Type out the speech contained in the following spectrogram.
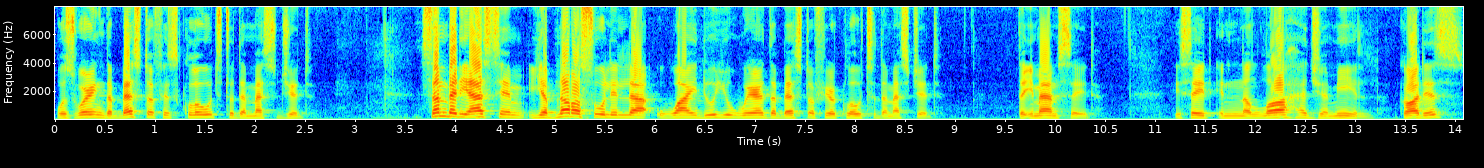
was wearing the best of his clothes to the masjid. Somebody asked him, Yabna Rasulillah, why do you wear the best of your clothes to the masjid? The Imam said, He said, Inna Allah Jamil. God is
